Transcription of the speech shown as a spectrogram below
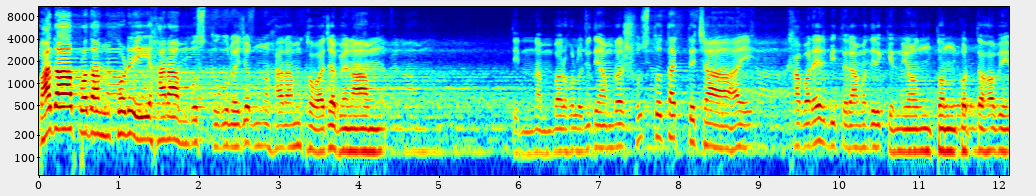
বাধা প্রদান করে এই হারাম বস্তুগুলো এই জন্য হারাম খাওয়া যাবে না। তিন নাম্বার হলো, যদি আমরা সুস্থ থাকতে চাই, খাবারের ভিতরে আমাদেরকে নিয়ন্ত্রণ করতে হবে।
